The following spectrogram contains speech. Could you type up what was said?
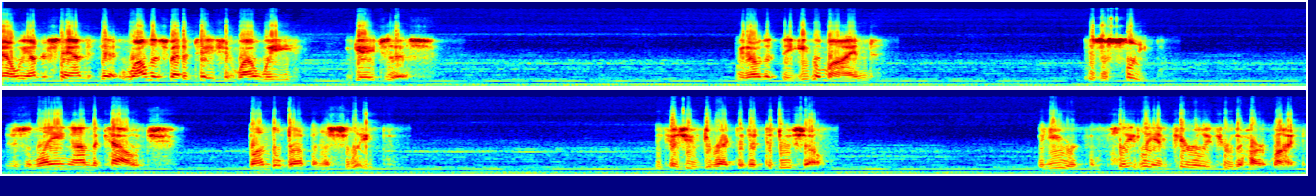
Now we understand that while this meditation, while we engage this, we know that the ego mind is asleep. It is laying on the couch, bundled up and asleep, because you've directed it to do so. But you are completely and purely through the heart mind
